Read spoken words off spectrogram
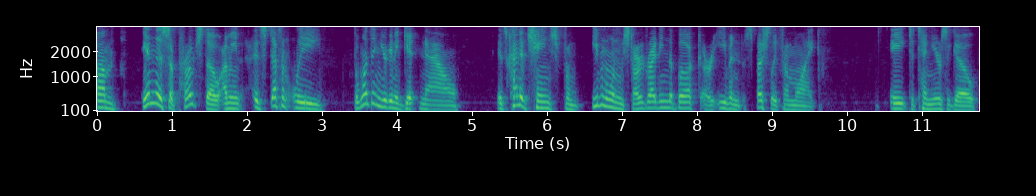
Um, in this approach, though, I mean, it's definitely the one thing you're going to get now it's kind of changed from even when we started writing the book or even especially from like eight to 10 years ago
